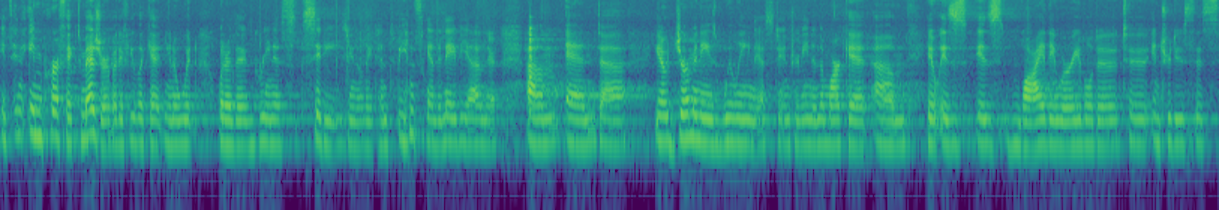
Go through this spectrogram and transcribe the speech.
it's an imperfect measure, but if you look at, you know, what, what are the greenest cities, you know, they tend to be in Scandinavia and they're, um, and, uh, you know, Germany's willingness to intervene in the market um, you know, is, is why they were able to, to introduce this,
